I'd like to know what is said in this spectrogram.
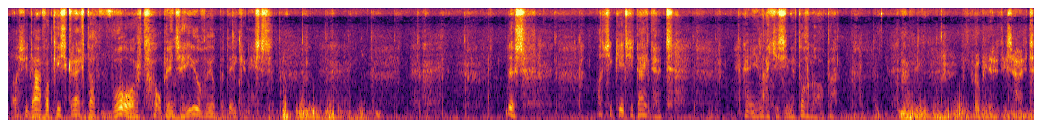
Als je daarvoor kiest, krijgt dat woord opeens heel veel betekenis. Dus als je een keertje tijd hebt en je laat je zinnen toch lopen, probeer het eens uit.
